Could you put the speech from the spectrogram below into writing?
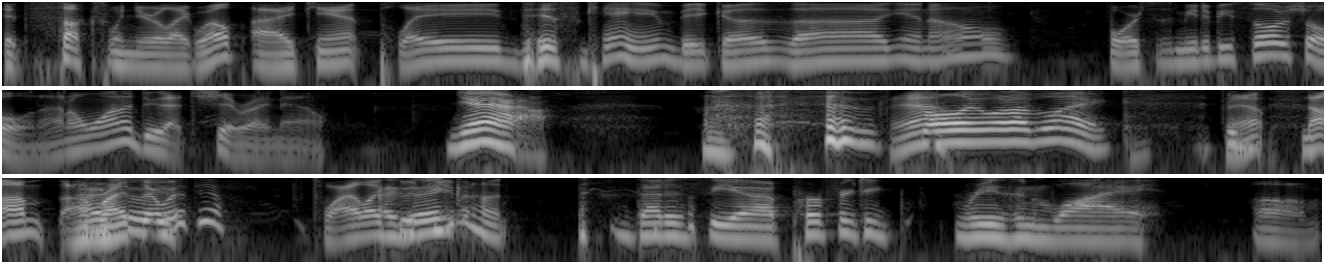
it sucks when you're like, well, I can't play this game because uh, you know, forces me to be social, and I don't want to do that shit right now. Yeah. That's Yeah. totally what I'm like. Yeah, no, I'm I'm right there with you. That's why I like I to achievement hunt. that is the uh, perfect reason why, um,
